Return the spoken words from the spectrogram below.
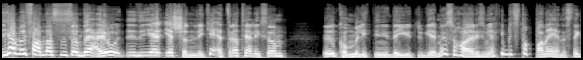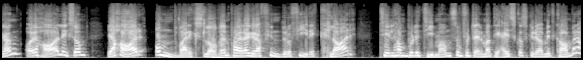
Ja, men faen, altså, så det er jo Jeg, jeg skjønner ikke, etter at jeg liksom kommer litt inn i det YouTube-gamet, så har jeg liksom Jeg har ikke blitt stoppa en eneste gang. Og jeg har liksom Jeg har åndverksloven paragraf 104 klar til han politimannen som forteller meg at jeg skal skru av mitt kamera.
